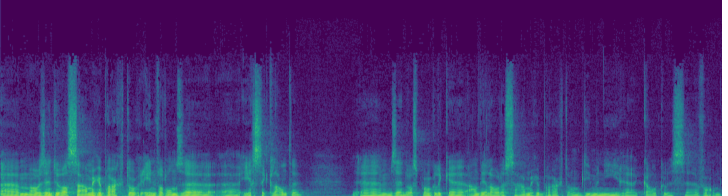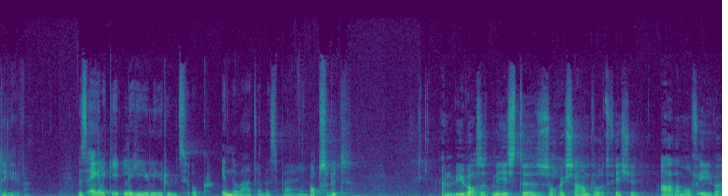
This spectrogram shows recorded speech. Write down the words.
uh, maar we zijn toen wel samengebracht door een van onze uh, eerste klanten. Um, zijn de oorspronkelijke aandeelhouders samengebracht om op die manier uh, Calculus vorm te geven. Dus eigenlijk liggen jullie roots ook in de waterbesparing? Absoluut. En wie was het meest eh, zorgzaam voor het visje? Adam of Eva?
